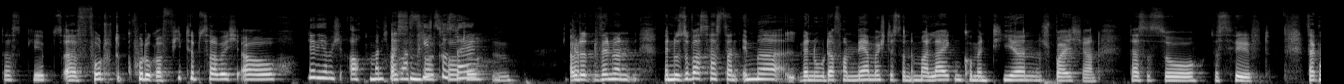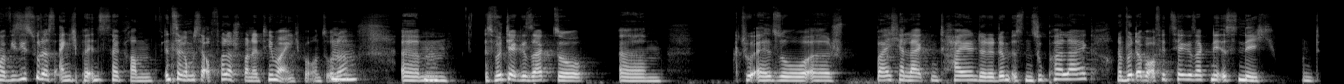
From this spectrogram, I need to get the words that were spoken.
Das gibt's. Äh, Foto Fotografie-Tipps habe ich auch. Ja, die habe ich auch manchmal, aber viel zu selten. Aber das, wenn man, wenn du sowas hast, dann immer, wenn du davon mehr möchtest, dann immer liken, kommentieren, speichern. Das ist so, das hilft. Sag mal, wie siehst du das eigentlich bei Instagram? Instagram ist ja auch voller spannendes Thema eigentlich bei uns, oder? Mhm. Ähm, Mhm. Es wird ja gesagt, so ähm, aktuell so äh, speichern, liken, teilen, ist ein super Like. Und dann wird aber offiziell gesagt, nee, ist nicht. Und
